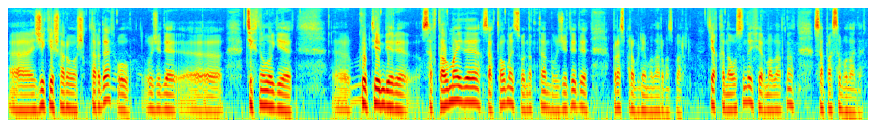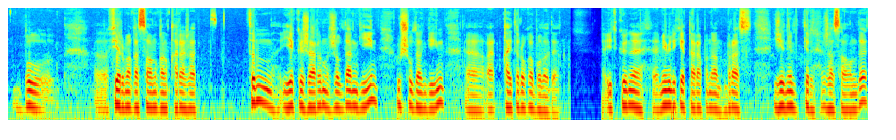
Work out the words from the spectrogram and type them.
ә, жеке шаруашылықтарда ол ол жерде ә, технология көптен бері сақталмайды сақталмайды. Сондықтан ол жерде де біраз проблемаларымыз бар. Тек қана осындай фермалардың сапасы болады. Бұл фермаға салынған қаражаттың екі жарым жылдан кейін үш жылдан кейін қайтаруға болады. Өйткені мемлекет тарапынан біраз жеңілдіктер жасалынды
